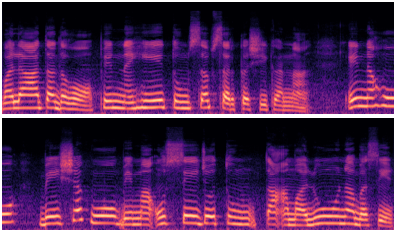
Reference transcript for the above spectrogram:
वला तदगो, फिर नहीं तुम सब सरकशी करना। इन न हो बेशक वो बेमा उससे जो तुम तामलून बसीर,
